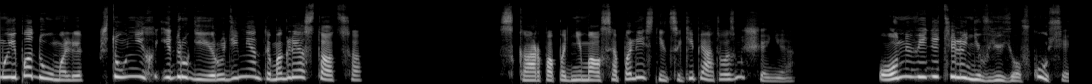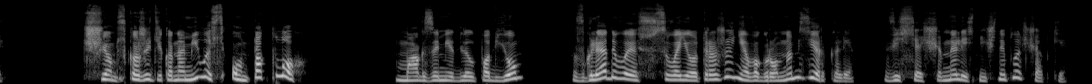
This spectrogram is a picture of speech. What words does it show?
Мы и подумали, что у них и другие рудименты могли остаться. Скарпа поднимался по лестнице, кипя от возмущения. Он, видите ли, не в ее вкусе. Чем, скажите-ка на милость, он так плох? Маг замедлил подъем, вглядываясь в свое отражение в огромном зеркале, висящем на лестничной площадке.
